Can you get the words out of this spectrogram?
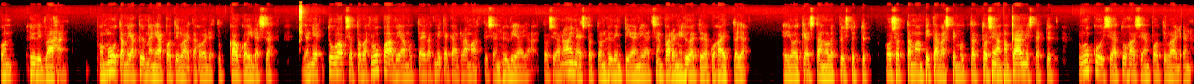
on hyvin vähän. On muutamia kymmeniä potilaita hoidettu kaukoidessä ja ne tulokset ovat lupaavia, mutta eivät mitenkään dramaattisen hyviä. Ja tosiaan aineistot on hyvin pieniä, että sen paremmin hyötyjä kuin haittoja ei oikeastaan ole pystytty osoittamaan pitävästi, mutta tosiaan on käynnistetty lukuisia tuhansien potilaiden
